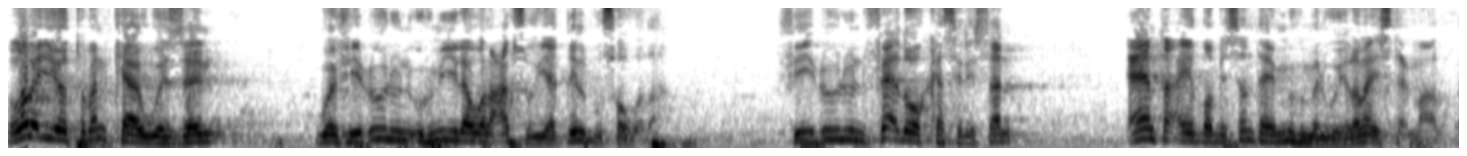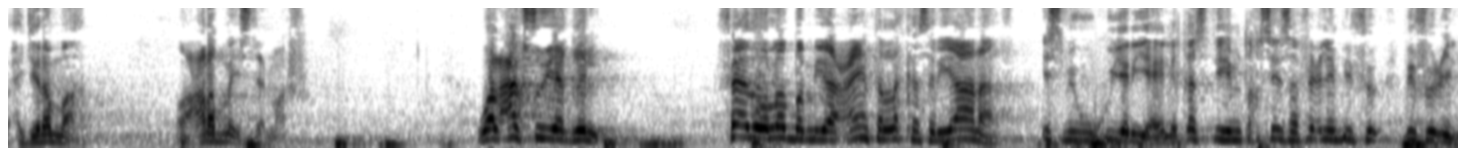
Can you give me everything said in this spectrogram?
laba iyo tobankaa wasan wa ficuulun uhmiila walcagsu yaqil buu soo wadaa. Fiicuulun fa'doo kasrisan ceenta ay dabisan tahay muhmal wey lama isticmaalo. Wax jira ma aha oo carab ma isticmaasho. Walcagsu yaqil fa'doo la damiyo caynta la kasriyaana ismi wuu ku yar yahay liqasdihim takhsiisa ficlin bifucil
